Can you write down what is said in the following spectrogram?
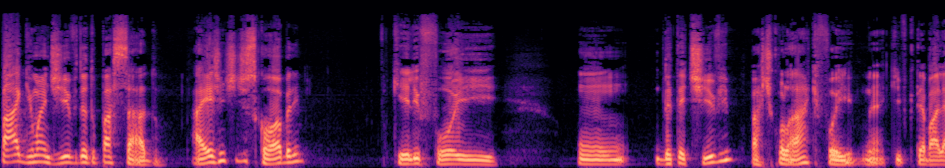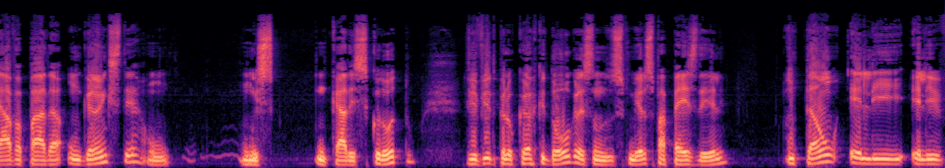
pague uma dívida do passado. Aí a gente descobre que ele foi um, detetive particular que foi, né, que, que trabalhava para um gangster, um, um, um cara escroto, vivido pelo Kirk Douglas, um dos primeiros papéis dele. Então ele ele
